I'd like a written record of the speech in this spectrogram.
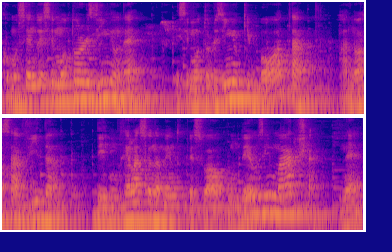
como sendo esse motorzinho, né? Esse motorzinho que bota a nossa vida de um relacionamento pessoal com Deus em marcha, né?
